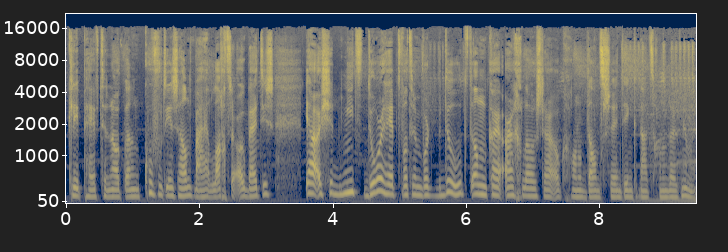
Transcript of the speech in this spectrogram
clip heeft hij dan ook wel een koevoet in zijn hand, maar hij lacht er ook bij. Het is, ja, als je niet doorhebt wat hem wordt bedoeld, dan kan je argeloos daar ook gewoon op dansen en denken, nou, het is gewoon een leuk nummer.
